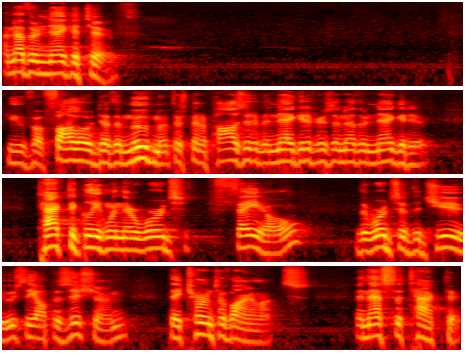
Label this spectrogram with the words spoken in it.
another negative. If you've uh, followed the movement, there's been a positive and negative. Here's another negative. Tactically, when their words fail, the words of the Jews, the opposition, they turn to violence. And that's the tactic.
